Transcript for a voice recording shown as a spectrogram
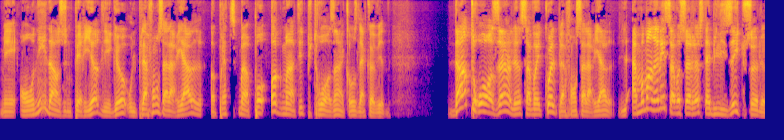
Mais on est dans une période, les gars, où le plafond salarial a pratiquement pas augmenté depuis trois ans à cause de la COVID. Dans trois ans, là, ça va être quoi le plafond salarial? À un moment donné, ça va se restabiliser, tout ça. Là.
